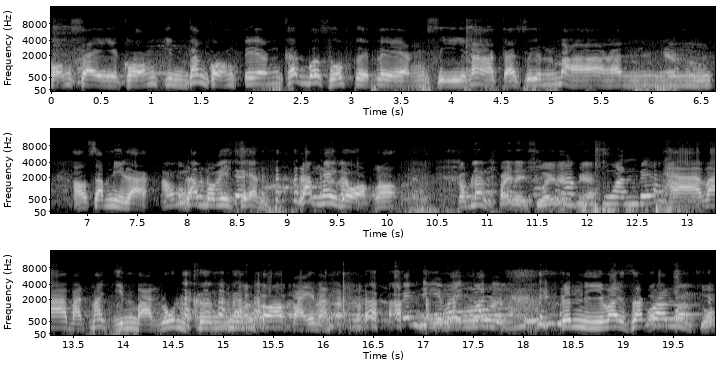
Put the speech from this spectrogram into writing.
ของใส่ของกินทั้งของเตียงขั้นบ่สบเกิดแรงสีหน้ากระซืนบาน เอาซ้ำนี่ล่ะลำบ่มีเส้นลำไม่ดอกเนาะ กำลังไปได้สวยเลยแหมมวนเด้อถ้าว่าบัตรมากินบาทรุ่นครึ่งหนึงต่อไปนั่นเป็นดีไว้ต้นเป็นหนีไว้สักวัวันนฟังจบ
